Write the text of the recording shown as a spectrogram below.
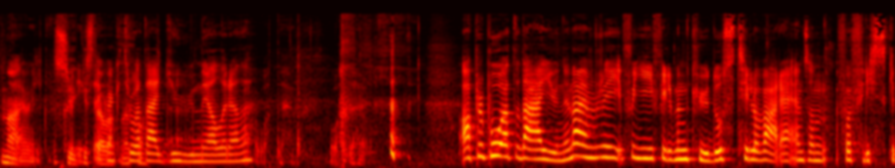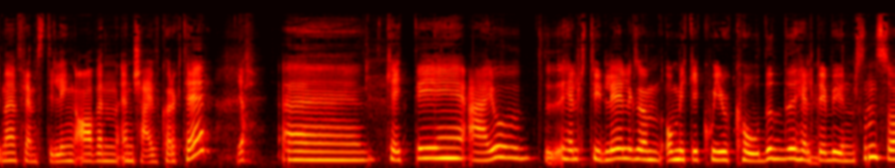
Nei, det er jo helt Jeg kan ikke tro at det er juni allerede. What the hell? What the hell? Apropos at det er juni, da, jeg får gi filmen kudos til å være en sånn forfriskende fremstilling av en, en skeiv karakter. Ja. Uh, Katie er jo helt tydelig, liksom, om ikke queer-coded helt i begynnelsen, så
